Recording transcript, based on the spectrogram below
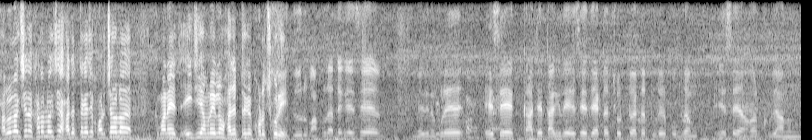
ভালো লাগছে না খারাপ লাগছে হাজার টাকা যে খরচা হলো মানে এই যে আমরা এলাম হাজার টাকা খরচ করে দূর বাঁকুড়া থেকে এসে মেদিনীপুরে এসে কাজের তাগিদে এসে যে একটা ছোট্ট একটা ট্যুরের প্রোগ্রাম এসে আমার খুবই আনন্দ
